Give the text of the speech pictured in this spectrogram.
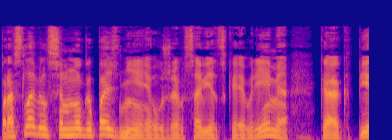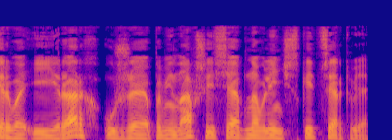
прославился много позднее, уже в советское время, как первый иерарх уже поминавшейся обновленческой церкви.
